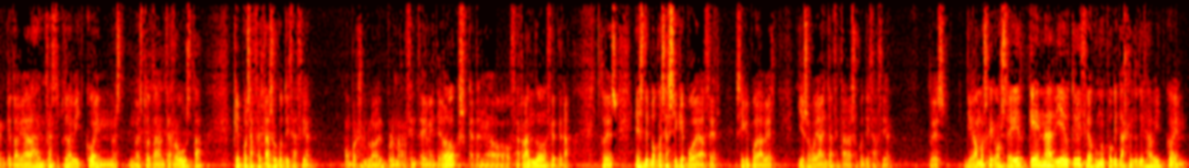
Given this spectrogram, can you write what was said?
en que todavía la infraestructura Bitcoin no es, no es totalmente robusta, que puede afectar su cotización. Como por ejemplo el problema reciente de Meteox, que ha terminado cerrando, etcétera. Entonces, ese tipo de cosas sí que puede hacer, sí que puede haber. Y eso obviamente afectará a su cotización. Entonces, digamos que conseguir que nadie utilice o que muy poquita gente utilice Bitcoin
